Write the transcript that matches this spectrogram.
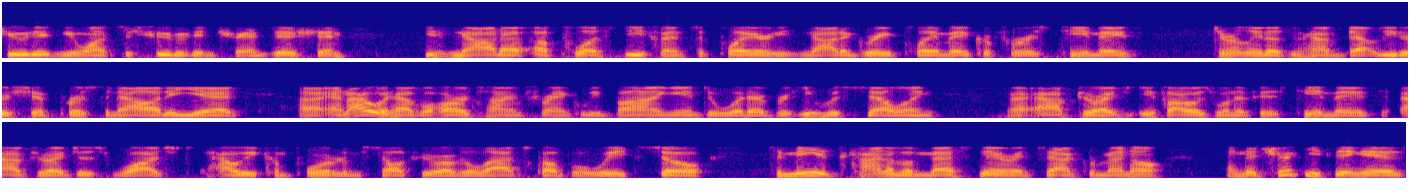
shoot it. He wants to shoot it in transition. He's not a, a plus defensive player. He's not a great playmaker for his teammates. Certainly doesn't have that leadership personality yet. Uh, and I would have a hard time, frankly, buying into whatever he was selling after I, if I was one of his teammates, after I just watched how he comported himself here over the last couple of weeks. So to me, it's kind of a mess there in Sacramento. And the tricky thing is,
